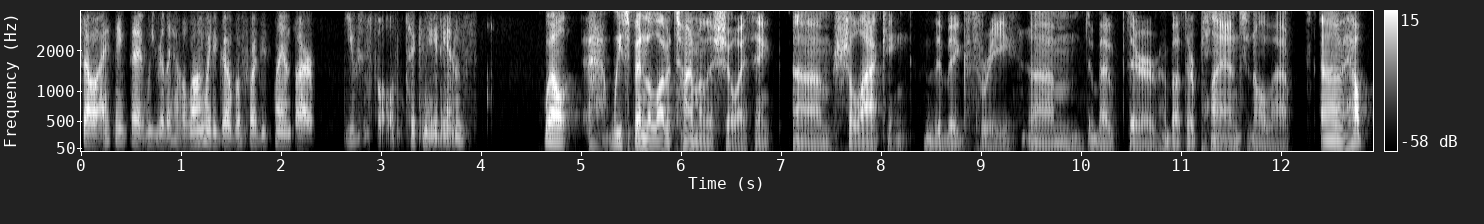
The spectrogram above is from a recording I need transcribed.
So I think that we really have a long way to go before these plans are useful to Canadians. Well, we spend a lot of time on the show, I think, um, shellacking the big three um, about their about their plans and all that. Uh, help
